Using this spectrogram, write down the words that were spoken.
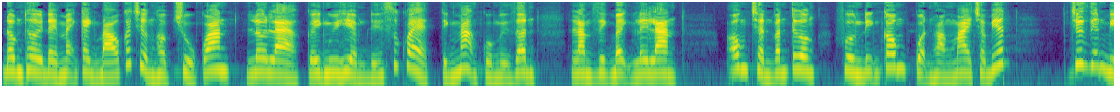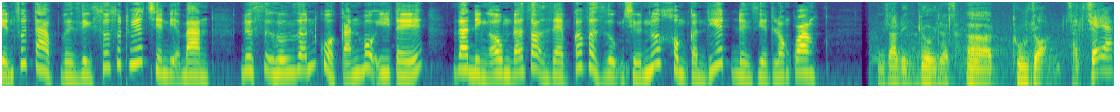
đồng thời đẩy mạnh cảnh báo các trường hợp chủ quan, lơ là gây nguy hiểm đến sức khỏe, tính mạng của người dân, làm dịch bệnh lây lan. Ông Trần Văn Tương, phường Định Công, quận Hoàng Mai cho biết, trước diễn biến phức tạp về dịch sốt xuất huyết trên địa bàn, được sự hướng dẫn của cán bộ y tế, gia đình ông đã dọn dẹp các vật dụng chứa nước không cần thiết để diệt loang quang. Gia đình tôi là uh, thu dọn sạch sẽ,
